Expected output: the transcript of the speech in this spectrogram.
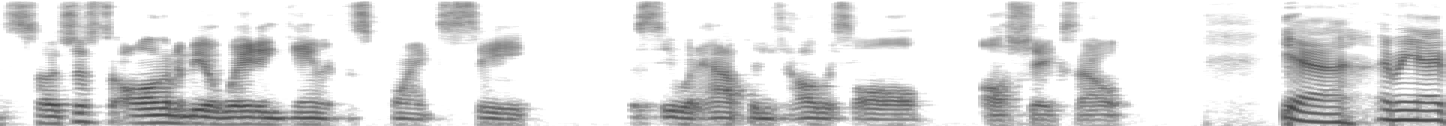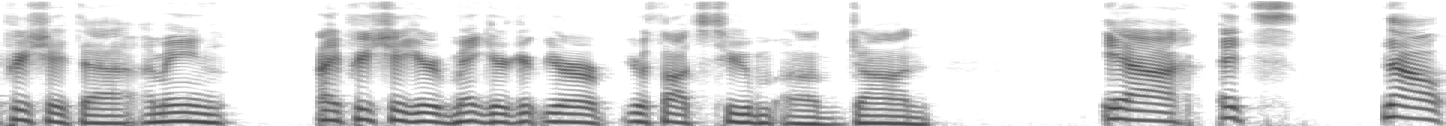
So it's just all to be a waiting game at this point to see to see what happens, how this all all shakes out. Yeah, I mean, I appreciate that. I mean, I appreciate your your your your thoughts too, um, John. Yeah, it's now.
